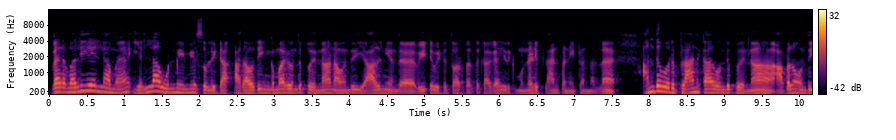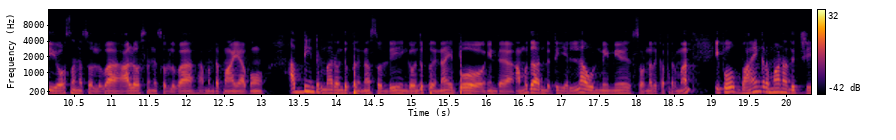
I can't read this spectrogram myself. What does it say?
வேற வழியே இல்லாமல் எல்லா உண்மையுமே சொல்லிட்டா. அதாவது இங்க மாதிரி வந்து பார்த்தீங்கன்னா, நான் வந்து யாழ்னி அந்த வீட்டை விட்டு துரத்துறதுக்காக இதுக்கு முன்னாடி பிளான் பண்ணிட்டு இருந்தேன்ல, அந்த ஒரு பிளானுக்காக வந்து பார்த்தீங்கன்னா, அவளும் வந்து யோசனை சொல்லுவா, ஆலோசனை சொல்லுவா, அந்த மாயாவும். அப்படின்ற மாதிரி வந்து பார்த்தீங்கன்னா சொல்லி, இங்கே வந்து பார்த்தீங்கன்னா, இப்போ இந்த அமுதா இருந்துட்டு எல்லா உண்மையுமே சொன்னதுக்கப்புறமா, இப்போது பயங்கரமான அதிர்ச்சி.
